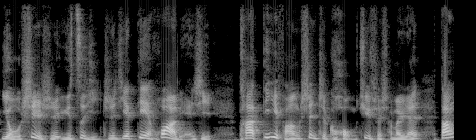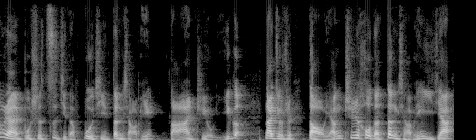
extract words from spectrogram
有事时与自己直接电话联系。他提防甚至恐惧是什么人？当然不是自己的父亲邓小平。答案只有一个，那就是倒杨之后的邓小平一家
